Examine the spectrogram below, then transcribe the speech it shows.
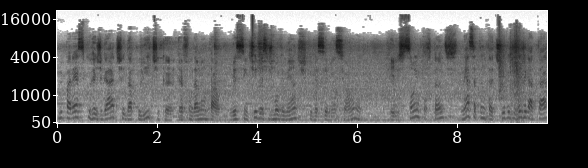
Me parece que o resgate da política é fundamental. Nesse sentido, esses movimentos que você menciona, eles são importantes nessa tentativa de resgatar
